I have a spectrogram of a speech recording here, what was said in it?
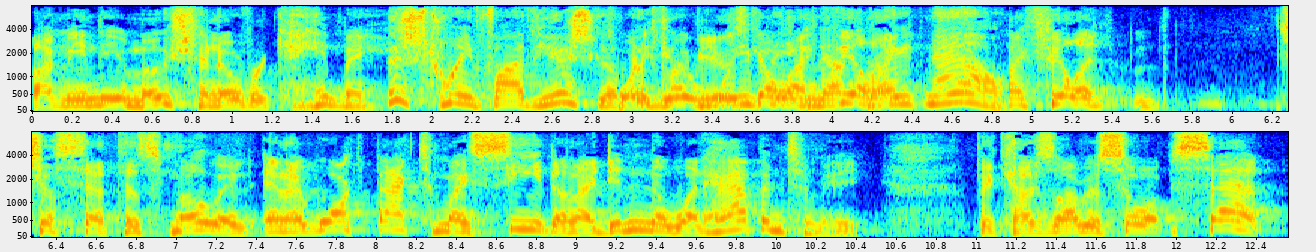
I mean, the emotion overcame me. This is 25 years ago. 25 years ago, I feel right it, now. I feel it just at this moment. And I walked back to my seat and I didn't know what happened to me because I was so upset.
